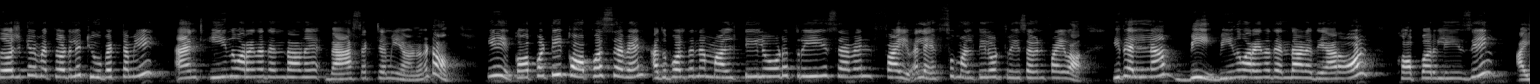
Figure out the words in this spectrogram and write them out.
സർജിക്കൽ മെത്തേഡിൽ ട്യൂബെക്ടമി ആൻഡ് ഇ എന്ന് പറയുന്നത് എന്താണ്? വാസെക്ടമി ആണ് കേട്ടോ. ഇനി കോപ്പർ ടി കോപ്പർ സെവൻ അതുപോലെ തന്നെ മൾട്ടിലോഡ് ത്രീ സെവൻ ഫൈവ് അല്ലെ? F Multiload three seven five ആ. ഇതെല്ലാം ബി ബി എന്ന് പറയുന്നത് എന്താണ്? They are all copper releasing I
